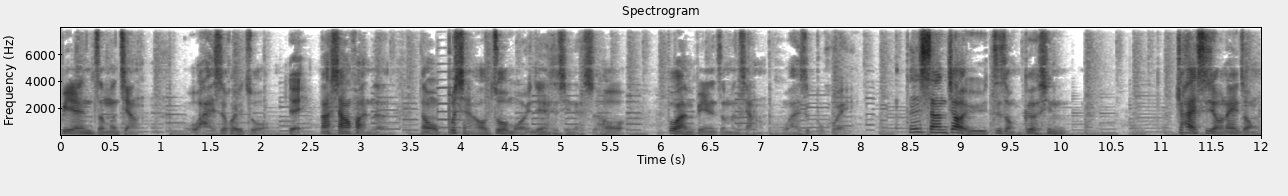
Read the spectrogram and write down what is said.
别人怎么讲，我还是会做。对，那相反的，当我不想要做某一件事情的时候，不管别人怎么讲，我还是不会。但是相较于这种个性，就还是有那种，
